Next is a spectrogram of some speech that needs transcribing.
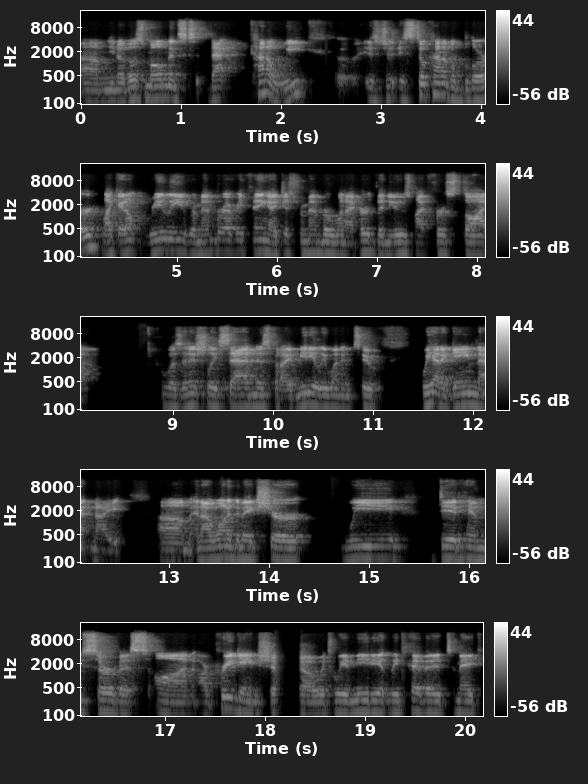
um, you know, those moments, that kind of week is just, is still kind of a blur. Like I don't really remember everything. I just remember when I heard the news, my first thought was initially sadness, but I immediately went into, we had a game that night. Um, and I wanted to make sure we did him service on our pregame show, which we immediately pivoted to make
